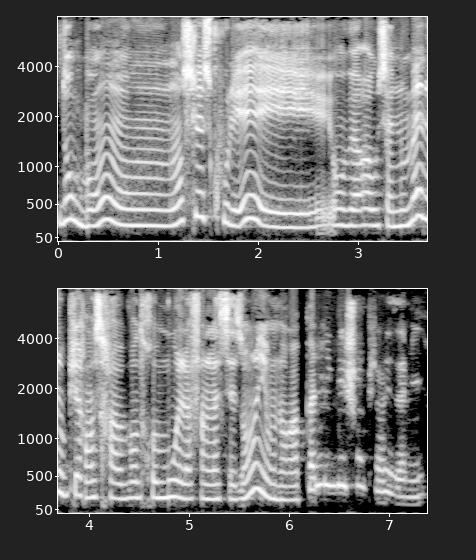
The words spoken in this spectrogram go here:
Donc bon, on, on se laisse couler et on verra où ça nous mène. Au pire, on sera ventre mou à la fin de la saison et on n'aura pas de Ligue des Champions, les amis.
